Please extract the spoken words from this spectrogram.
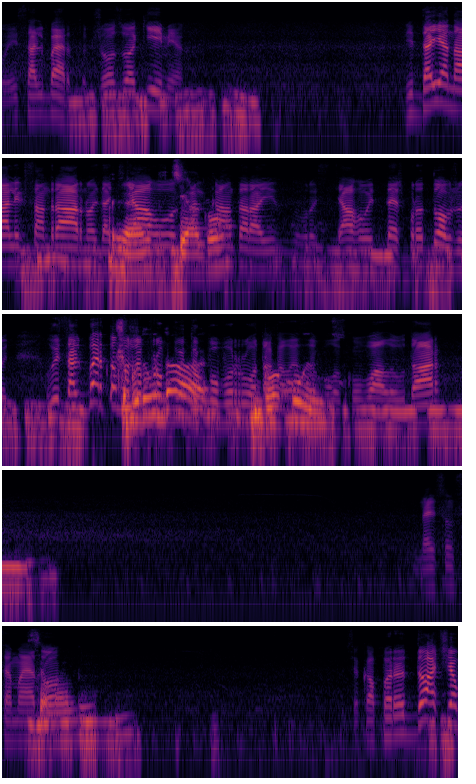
Луїс Альберто, Джозуа Кіміх. Віддає на Олександра Арнольда, Е, Тіагу Тіаго. І розтягують теж, продовжують. Луїс Альберто може пробити по воротах, але заблокували удар. Нельсон Семедо. Семеду. Ось Яка передача.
